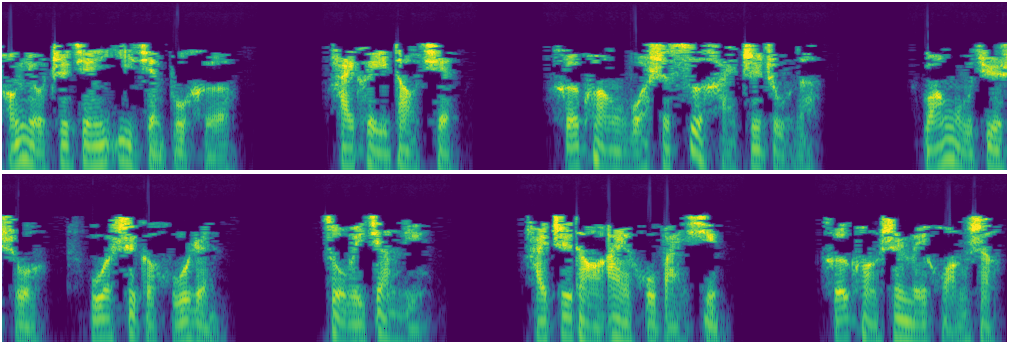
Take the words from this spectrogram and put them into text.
朋友之间意见不合，还可以道歉，何况我是四海之主呢？王武俊说：“我是个胡人，作为将领，还知道爱护百姓，何况身为皇上，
